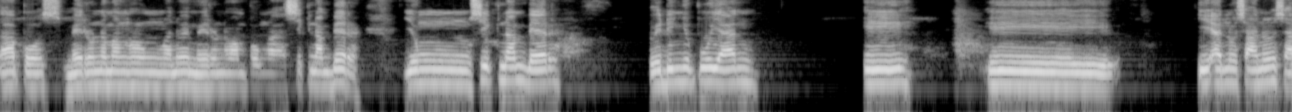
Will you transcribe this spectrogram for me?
Tapos, mayroon namang hong, ano, eh, mayroon naman pong ah, sick number. Yung sick number, pwede nyo po yan i i i ano sa ano sa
